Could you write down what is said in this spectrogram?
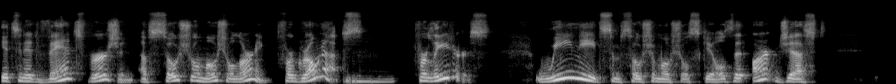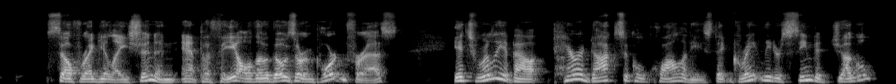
it's an advanced version of social emotional learning for grown-ups, mm-hmm. for leaders. We need some social emotional skills that aren't just self regulation and empathy, although those are important for us. It's really about paradoxical qualities that great leaders seem to juggle,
